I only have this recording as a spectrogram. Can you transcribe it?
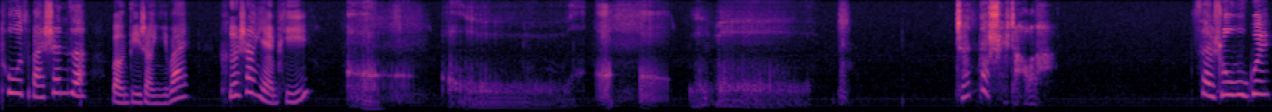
兔子把身子往地上一歪，合上眼皮，真的睡着了。再说乌龟，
